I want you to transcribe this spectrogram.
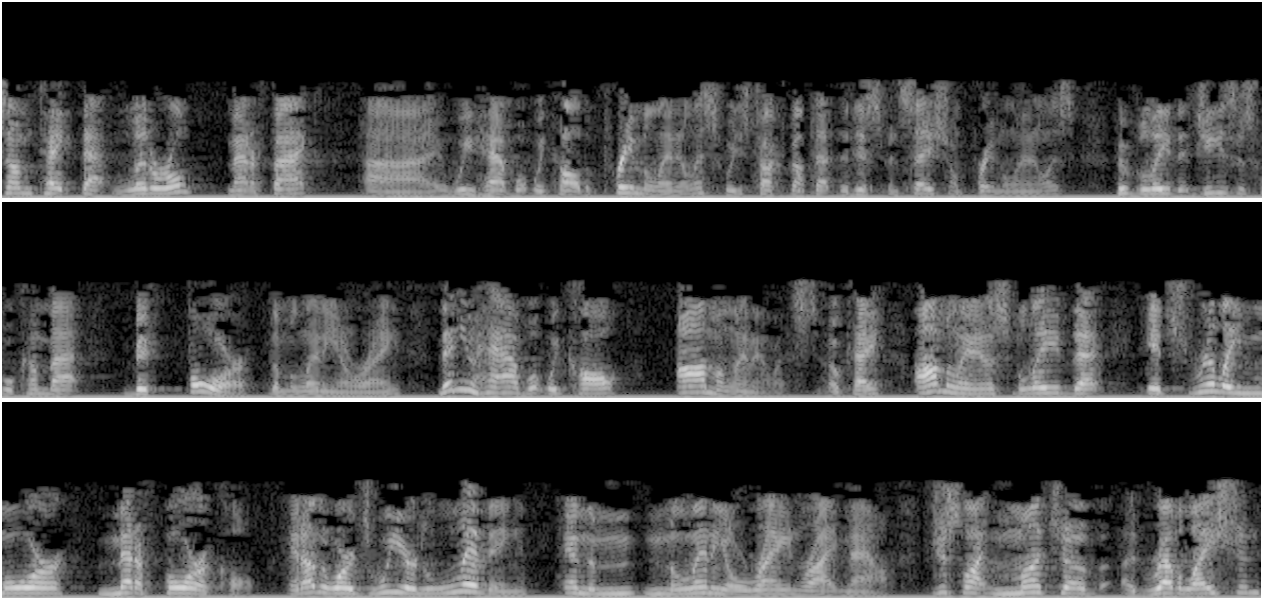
some take that literal. Matter of fact, Uh, we have what we call the premillennialists. We just talked about that, the dispensational premillennialists, who believe that Jesus will come back before the millennial reign. Then you have what we call amillennialists. Okay, amillennialists believe that it's really more metaphorical. In other words, we are living in the millennial reign right now. Just like much of uh, Revelation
